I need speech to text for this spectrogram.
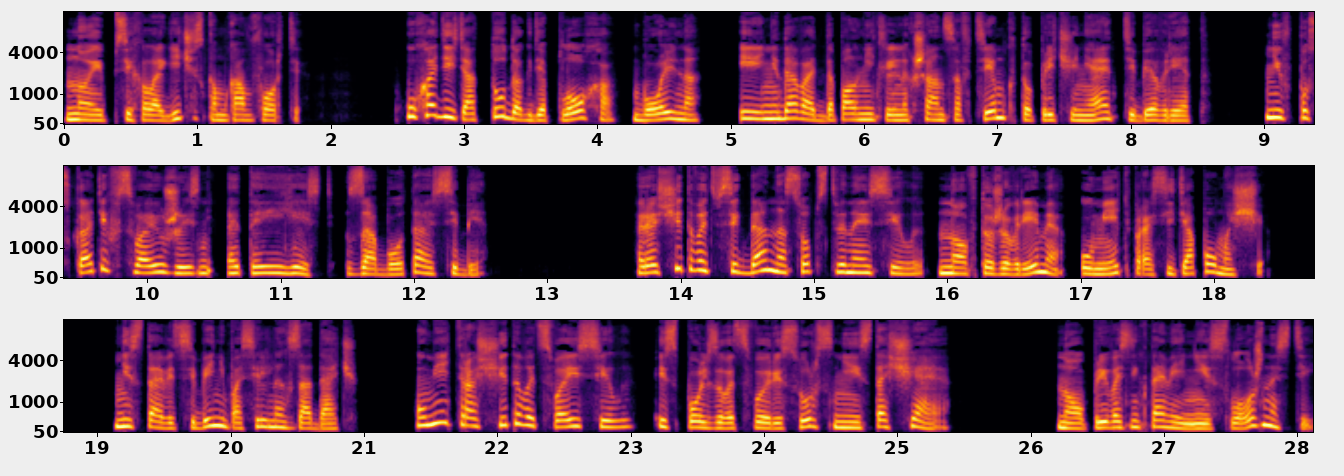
но и психологическом комфорте. Уходить оттуда, где плохо, больно, и не давать дополнительных шансов тем, кто причиняет тебе вред. Не впускать их в свою жизнь — это и есть забота о себе. Рассчитывать всегда на собственные силы, но в то же время уметь просить о помощи. Не ставить себе непосильных задач, Уметь рассчитывать свои силы, использовать свой ресурс, не истощая. Но при возникновении сложностей,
